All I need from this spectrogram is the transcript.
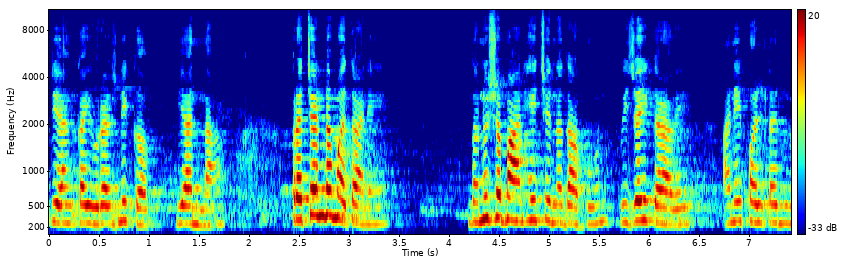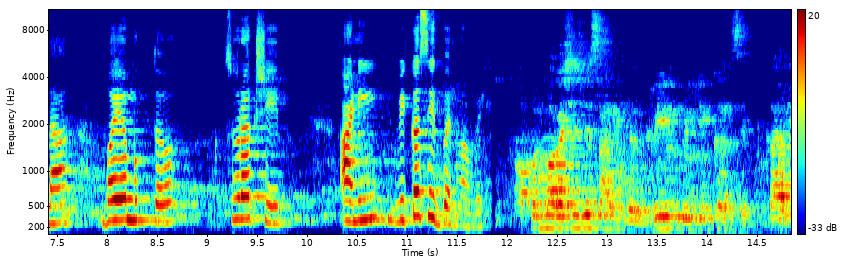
प्रियांका युवराज निकम यांना प्रचंड मताने धनुष्यबाण हे चिन्ह दाबून विजयी करावे आणि फलटणला भयमुक्त सुरक्षित आणि विकसित बनवावे आपण मगाशी जे सांगितलं ग्रीन बिल्डिंग कन्सेप्ट काय?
